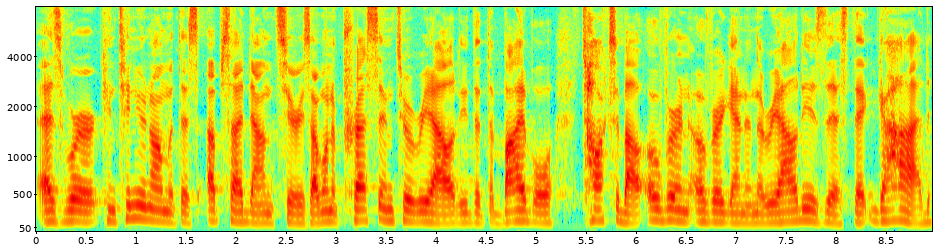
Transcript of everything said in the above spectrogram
as we're continuing on with this upside down series, I want to press into a reality that the Bible talks about over and over again. And the reality is this that God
